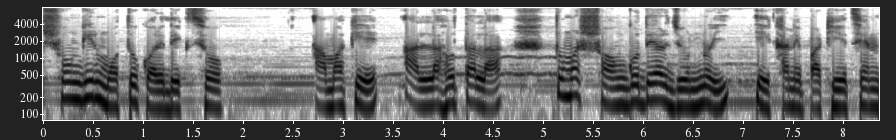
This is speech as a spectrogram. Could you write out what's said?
সঙ্গীর মতো করে দেখছ। আমাকে আল্লাহ তালা তোমার সঙ্গ দেওয়ার জন্যই এখানে পাঠিয়েছেন।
